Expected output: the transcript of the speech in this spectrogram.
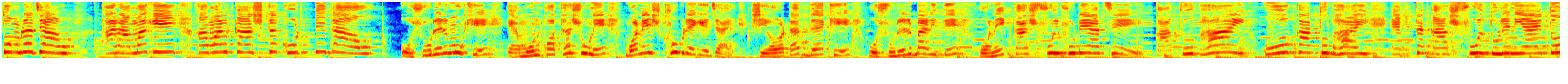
তোমরা যাও, আর আমাকে আমার কাজটা করতে দাও। অসুরের মুখে এমন কথা শুনে গণেশ খুব রেগে যায়। সে হঠাৎ দেখে অসুরের বাড়িতে অনেক কাশফুল ফুটে আছে। কাতু ভাই, ও কাতু ভাই, একটা কাশফুল তুলে নিয়ে আয় তো।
